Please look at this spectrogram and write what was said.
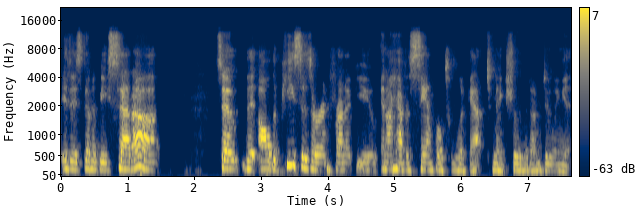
it is going to be set up so that all the pieces are in front of you and I have a sample to look at to make sure that I'm doing it.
